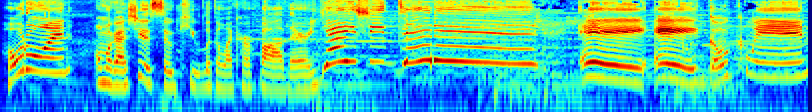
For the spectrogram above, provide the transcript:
Hold on. Oh my gosh, she is so cute looking like her father. Yay, she did it. Hey, hey, go Quinn.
